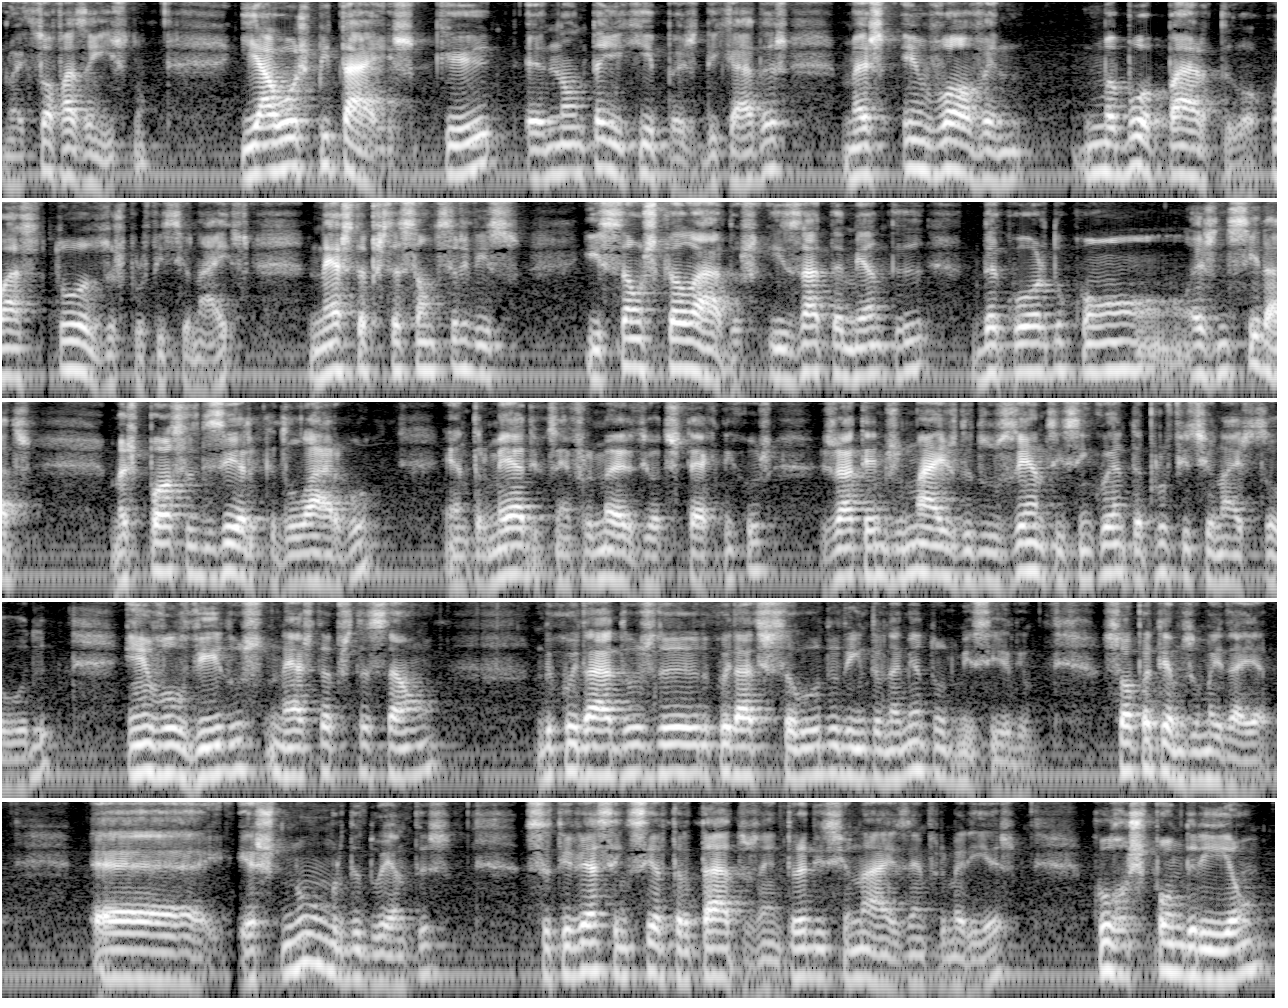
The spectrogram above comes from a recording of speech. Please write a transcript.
não é? que só fazem isto, e há hospitais que eh, não têm equipas dedicadas, mas envolvem uma boa parte, ou quase todos os profissionais, nesta prestação de serviço. E são escalados exatamente de acordo com as necessidades. Mas posso dizer que, de largo, entre médicos, enfermeiros e outros técnicos, já temos mais de 250 profissionais de saúde envolvidos nesta prestação de cuidados de, de, cuidados de saúde, de internamento no domicílio. Só para termos uma ideia, eh, este número de doentes, se tivessem que ser tratados em tradicionais enfermarias, corresponderiam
